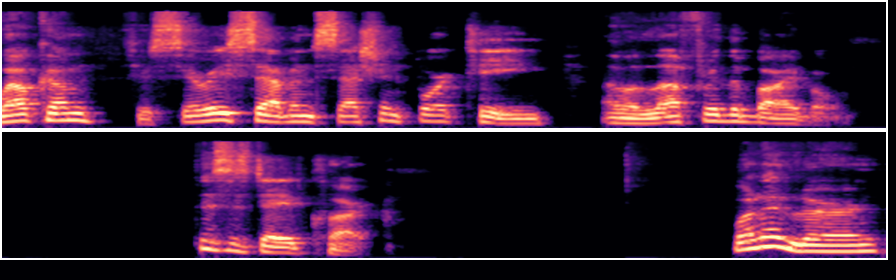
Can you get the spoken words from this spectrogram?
Welcome to Series 7, Session 14 of A Love for the Bible. This is Dave Clark. What I learned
